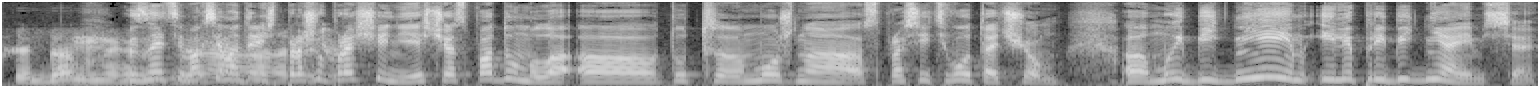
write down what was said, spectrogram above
сказать, данные. Вы знаете, Максим Андреевич, прошу прощения, я сейчас подумала, тут можно спросить вот о чем. Мы беднеем или прибедняемся?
